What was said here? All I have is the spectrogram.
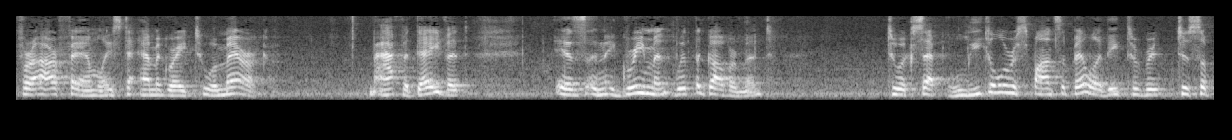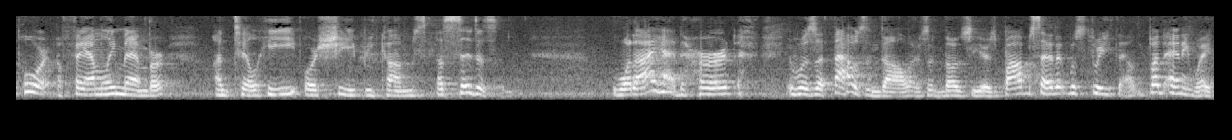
for our families to emigrate to America. An affidavit is an agreement with the government to accept legal responsibility to, re- to support a family member until he or she becomes a citizen. What I had heard, it was $1,000 in those years. Bob said it was 3000 But anyway,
